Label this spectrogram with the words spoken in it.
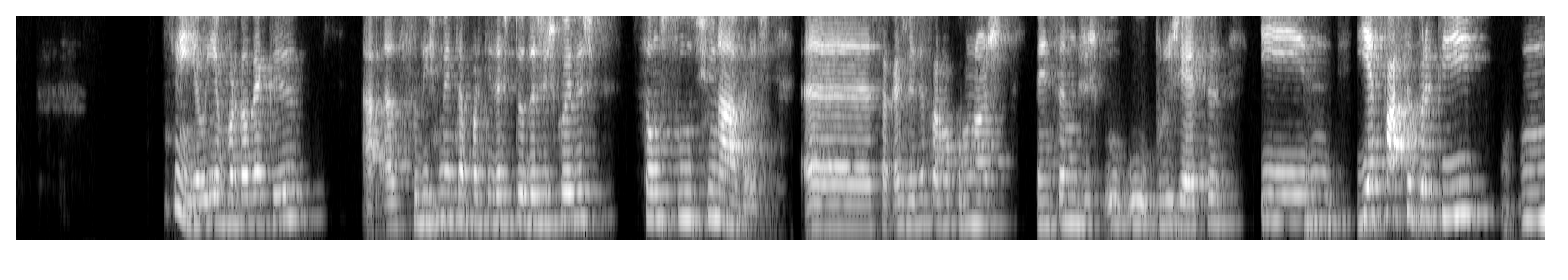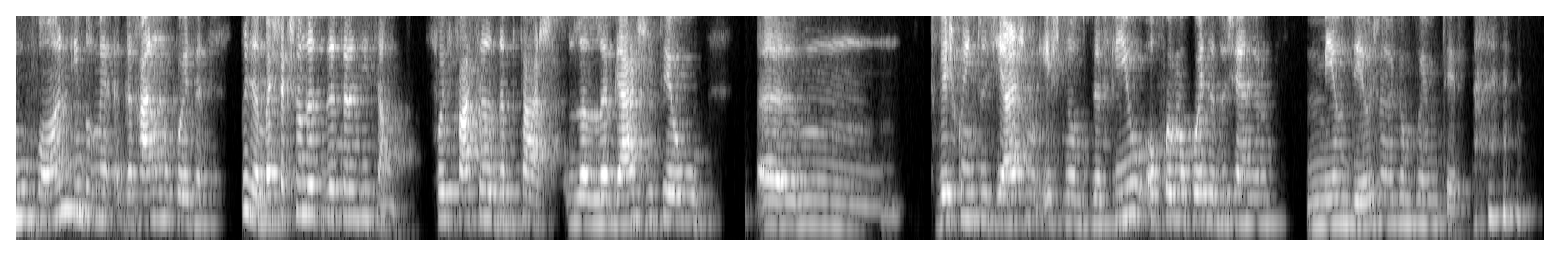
Sim, e a verdade é que felizmente a partir de todas as coisas são solucionáveis. Uh, só que às vezes a forma como nós pensamos o, o projeto e, e, é fácil para ti move on, agarrar numa coisa. Por exemplo, esta questão da, da transição, foi fácil adaptar-te, largares o teu. Um, te vês com entusiasmo este novo desafio ou foi uma coisa do género, meu Deus, onde é que eu me vou meter?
